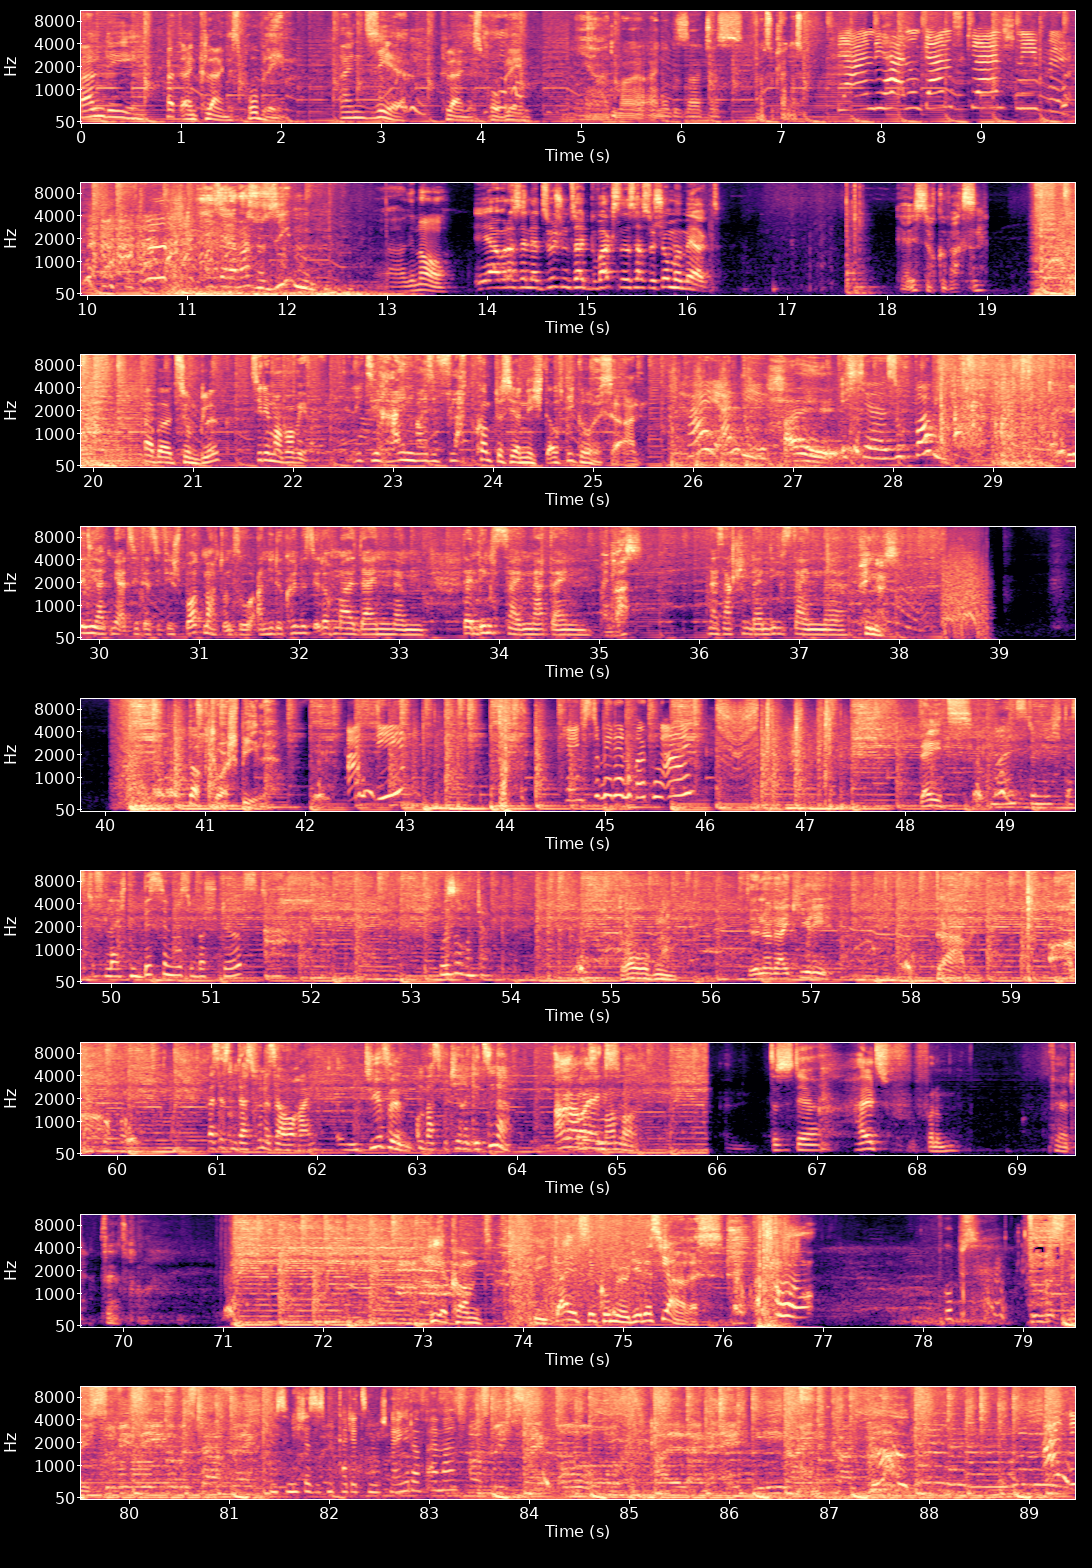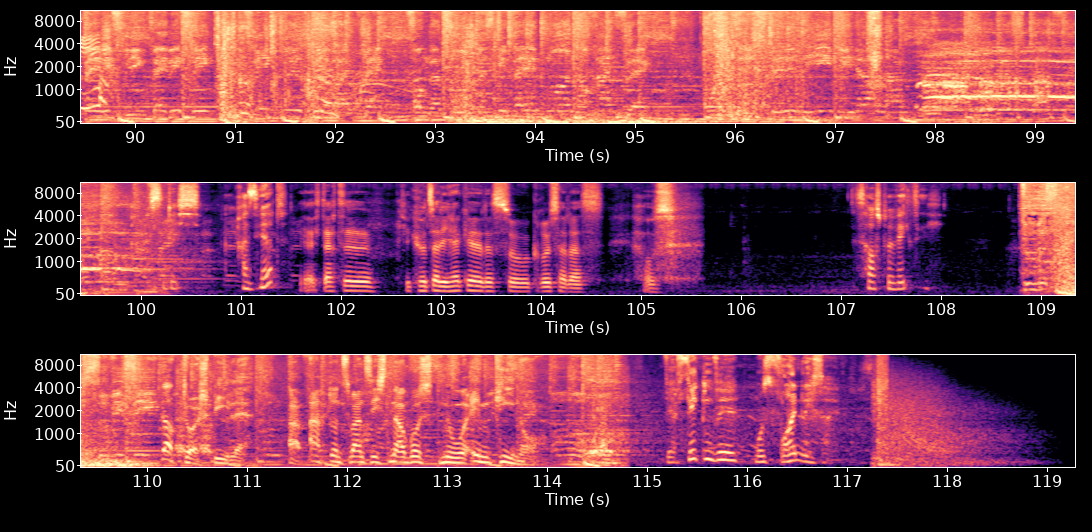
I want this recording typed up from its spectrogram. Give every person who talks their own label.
Speaker 1: Andy hat ein kleines Problem. Ein sehr kleines Problem.
Speaker 2: Ja, hat mal eine gesagt, dass er zu klein ist.
Speaker 3: Der Andi hat einen ganz kleinen Schniebel.
Speaker 4: Alter, da warst du sieben.
Speaker 2: Ja, genau.
Speaker 4: Ja, aber dass er in der Zwischenzeit gewachsen ist, hast du schon bemerkt.
Speaker 2: Er ist doch gewachsen.
Speaker 1: Aber zum Glück
Speaker 4: Zieh dir mal Bobby. Der legt sie reihenweise flach.
Speaker 1: kommt es ja nicht auf die Größe an.
Speaker 3: Hi, Andi.
Speaker 2: Hi.
Speaker 3: Ich äh, such Bobby.
Speaker 5: Lilly hat mir erzählt, dass sie viel Sport macht und so. Andi, du könntest ihr doch mal dein, ähm, dein Dings zeigen. Na, dein...
Speaker 2: Mein was?
Speaker 5: Na, sag schon, dein Dings, dein... Äh,
Speaker 2: Penis.
Speaker 1: Doktorspiele.
Speaker 3: Andi? Cremst du mir den Rücken ein?
Speaker 1: Dates,
Speaker 6: Meinst du nicht, dass du vielleicht ein bisschen was überstürzt? Hose runter.
Speaker 1: Drogen,
Speaker 4: Döner Daikiri.
Speaker 1: Dramen.
Speaker 5: Was ist denn das für eine Sauerei?
Speaker 4: Ein Tierfilm.
Speaker 5: Um was für Tiere geht's denn da?
Speaker 4: Araber Mama. Das ist der Hals von einem Pferd.
Speaker 2: Pferd.
Speaker 1: Hier kommt die geilste Komödie des Jahres.
Speaker 6: Ups. Denkst du nicht, dass es mit Katja ziemlich schnell geht auf einmal?
Speaker 3: Andi!
Speaker 6: Hast du dich rasiert?
Speaker 7: Ja, ich dachte, je kürzer die Hecke, desto größer das Haus.
Speaker 6: Das Haus bewegt sich.
Speaker 1: Doktorspiele. Ab 28. August nur im Kino.
Speaker 4: Wer ficken will, muss freundlich sein.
